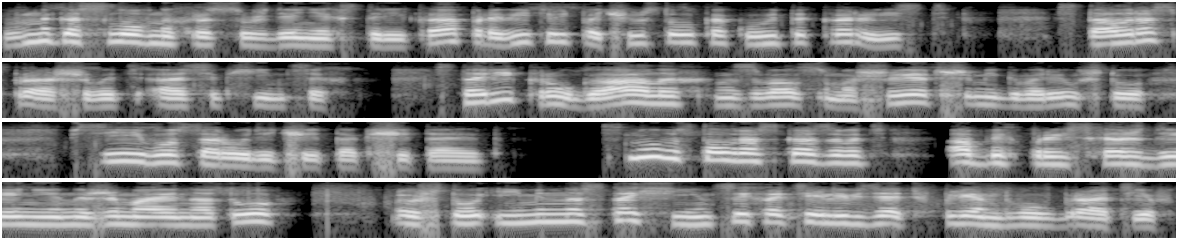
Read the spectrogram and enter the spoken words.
В многословных рассуждениях старика правитель почувствовал какую-то корысть, стал расспрашивать о ситхинцах. Старик ругал их, называл сумасшедшими, говорил, что все его сородичи так считают. Снова стал рассказывать об их происхождении, нажимая на то, что именно стахинцы хотели взять в плен двух братьев,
